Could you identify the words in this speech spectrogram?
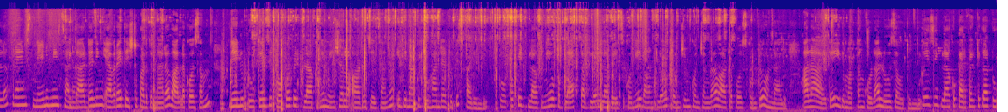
హలో ఫ్రెండ్స్ నేను మీ సన్. గార్డెనింగ్ ఎవరైతే ఇష్టపడుతున్నారో వాళ్ళ కోసం నేను టూ కేజీ కోకోపీట్ బ్లాక్ని మీషోలో ఆర్డర్ చేశాను. ఇది నాకు టూ హండ్రెడ్ రూపీస్ పడింది. కోకోపీట్ బ్లాక్ని ఒక బ్లాక్ టబ్లో ఇలా వేసుకొని దాంట్లో కొంచెం కొంచెంగా వాటర్ పోసుకుంటూ ఉండాలి. అలా అయితే ఇది మొత్తం కూడా లూజ్ అవుతుంది. టూ కేజీ బ్లాక్ పర్ఫెక్ట్గా టూ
